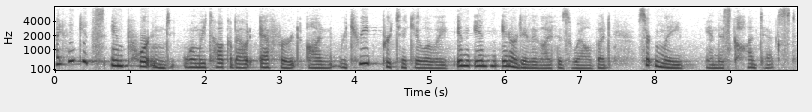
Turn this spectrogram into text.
I think it's important when we talk about effort on retreat, particularly in, in, in our daily life as well, but certainly in this context,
